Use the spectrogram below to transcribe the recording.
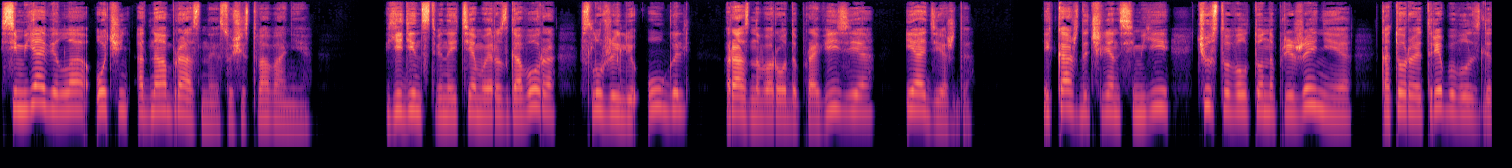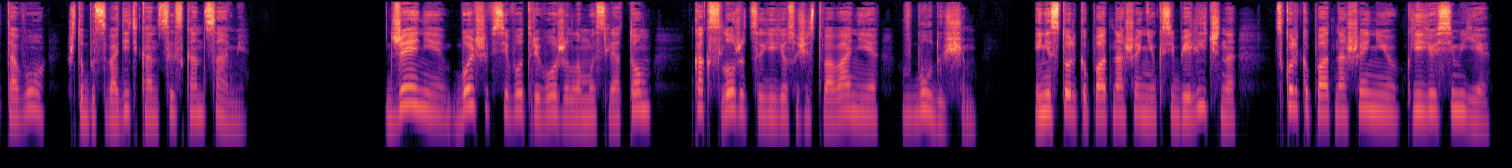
семья вела очень однообразное существование. Единственной темой разговора служили уголь, разного рода провизия и одежда. И каждый член семьи чувствовал то напряжение, которое требовалось для того, чтобы сводить концы с концами. Дженни больше всего тревожила мысль о том, как сложится ее существование в будущем, и не столько по отношению к себе лично, сколько по отношению к ее семье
